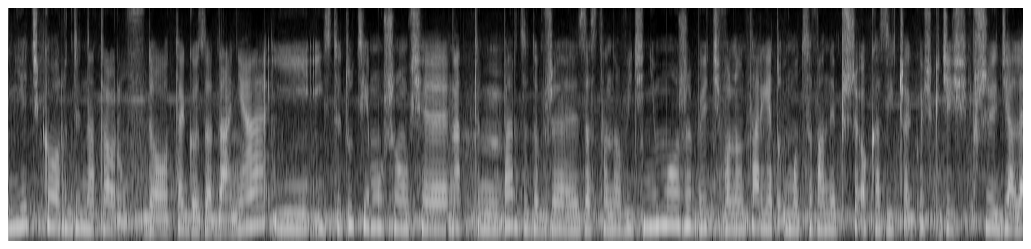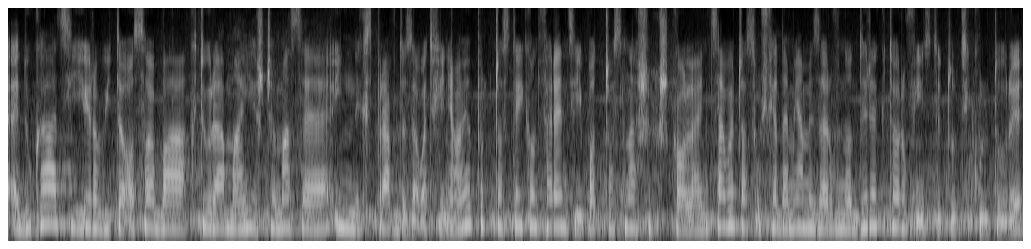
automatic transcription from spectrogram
mieć koordynatorów do tego zadania i instytucje muszą się nad tym bardzo dobrze zastanowić. Nie może być wolontariat umocowany przy okazji czegoś. Gdzieś przy dziale edukacji robi to osoba, która ma jeszcze masę innych spraw do załatwienia. My podczas tej konferencji i podczas naszych szkoleń cały czas uświadamiamy zarówno dyrektorów instytucji kultury,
